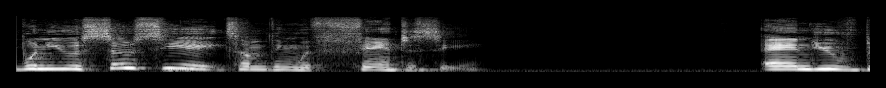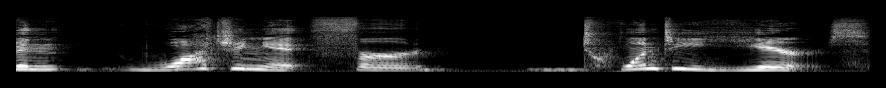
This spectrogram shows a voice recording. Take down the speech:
when you associate something with fantasy and you've been watching it for 20 years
